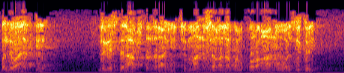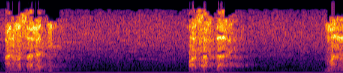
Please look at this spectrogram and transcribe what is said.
بل روایت کی لگ اختلاف شتر آئی چھ، من شغلہ القرآن و ذکری عن مسالتی فاسح دائے من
